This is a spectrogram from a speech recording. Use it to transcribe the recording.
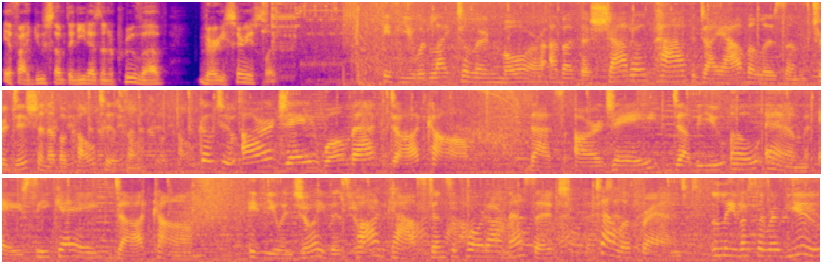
if I do something he doesn't approve of very seriously. If you would like to learn more about the Shadow Path Diabolism tradition of occultism, go to rjwomack.com. That's rjwomack.com. If you enjoy this podcast and support our message, tell a friend, leave us a review,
